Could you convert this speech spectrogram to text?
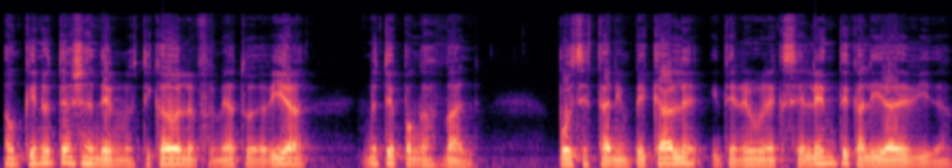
aunque no te hayan diagnosticado la enfermedad todavía, no te pongas mal. Puedes estar impecable y tener una excelente calidad de vida.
